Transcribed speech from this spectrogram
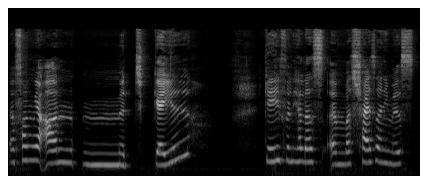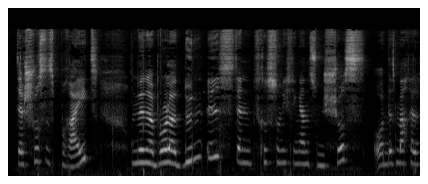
Da fangen wir an mit Gale. Gale finde ich halt das, ähm, was scheiße an ihm ist, der Schuss ist breit und wenn der Brawler dünn ist, dann triffst du nicht den ganzen Schuss. Und das macht halt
